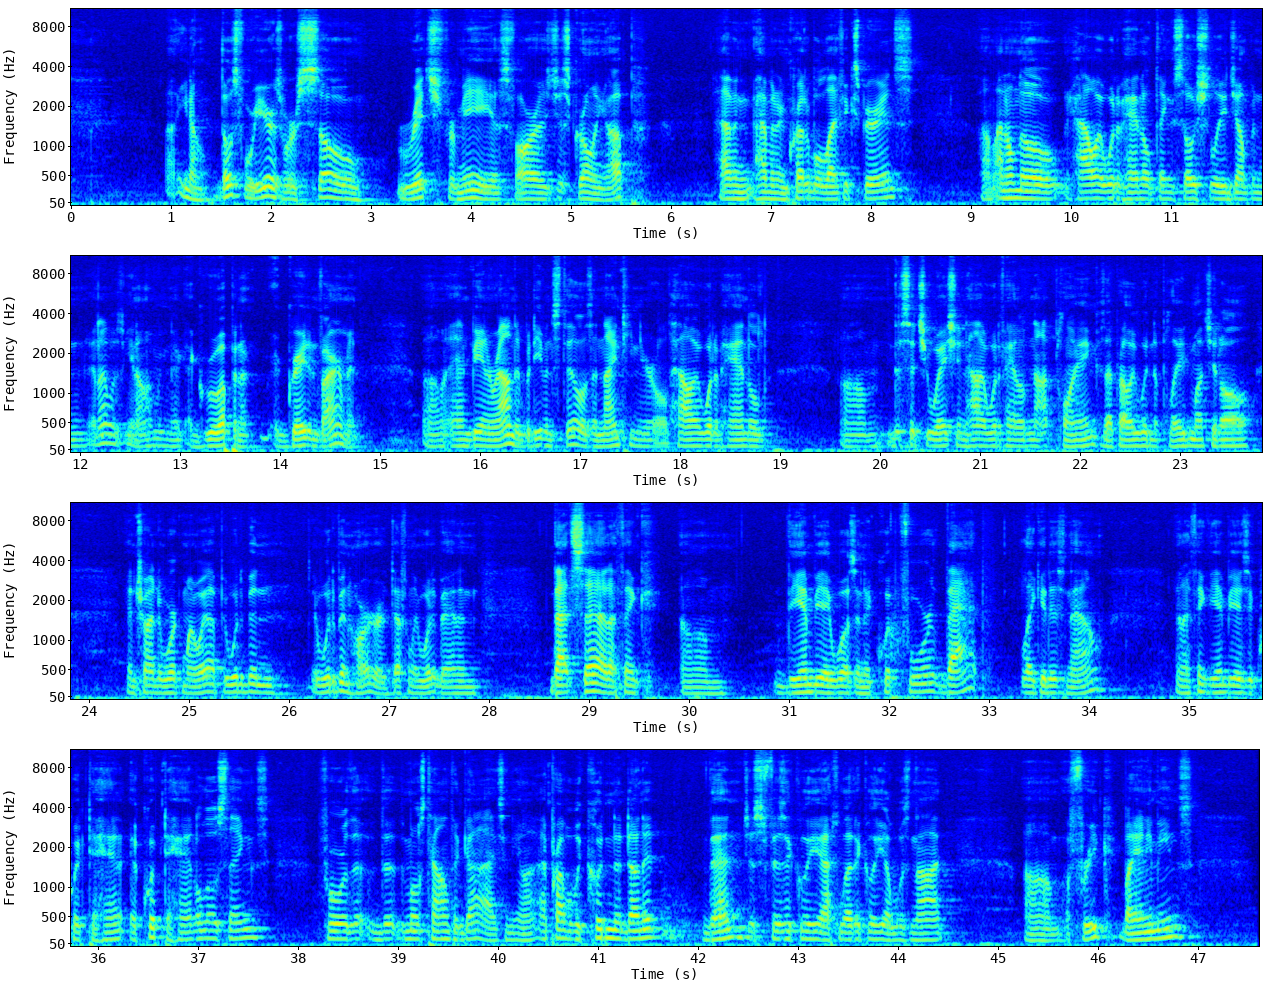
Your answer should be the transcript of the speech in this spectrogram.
uh, you know, those four years were so rich for me as far as just growing up, having having an incredible life experience. Um, I don't know how I would have handled things socially, jumping. And I was, you know, I mean, I, grew up in a, a great environment uh, and being around it. But even still, as a 19-year-old, how I would have handled um, the situation, how I would have handled not playing, because I probably wouldn't have played much at all, and trying to work my way up, it would have been it would have been harder. It definitely would have been. And that said, I think um, the NBA wasn't equipped for that like it is now. And I think the NBA is equipped to, han- equipped to handle those things for the, the, the, most talented guys. And, you know, I probably couldn't have done it then, just physically, athletically. I was not um, a freak by any means.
